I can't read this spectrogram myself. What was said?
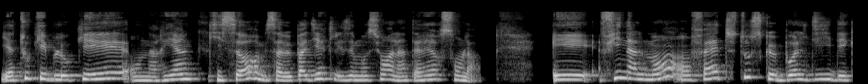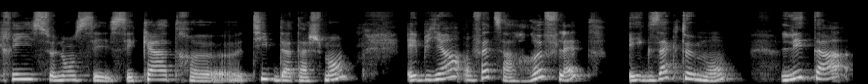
il y a tout qui est bloqué, on n'a rien qui sort, mais ça ne veut pas dire que les émotions à l'intérieur sont là. Et finalement, en fait, tout ce que Boldy décrit selon ces, ces quatre types d'attachement, eh bien, en fait, ça reflète exactement l'état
